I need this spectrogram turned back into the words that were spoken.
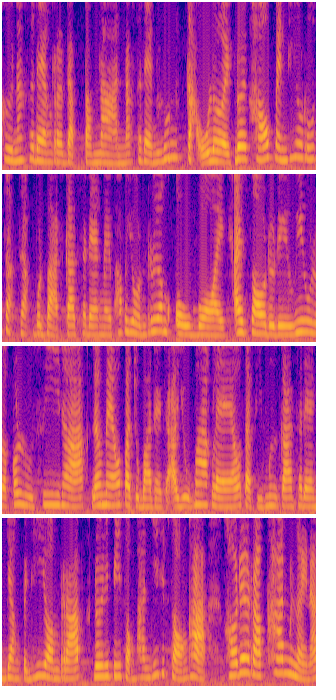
คือนักแสดงระดับตำนาน นักแสดงรุ่นเก่าเลย โดยเขาเป็นที่รู้จักจากบทบาทการแสดงในภาพยนตร์เรื่อง Old Boy I Saw the Devil แล้วก็ Lucy นะคะแล้วแม้ว่าปัจจุบันเนี่ยจะอายุมากแล้ว แต่ฝีมือการแสดงยังเป็นที่ยอมรับ โดยในปี 2022 ค่ะ เขาได้รับค่าเหนื่อยนะ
